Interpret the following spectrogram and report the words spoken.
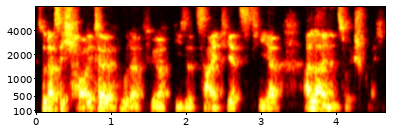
sodass ich heute oder für diese Zeit jetzt hier alleine zu euch spreche.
